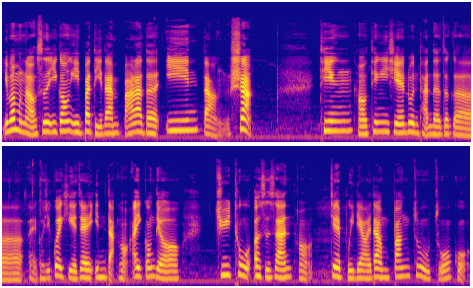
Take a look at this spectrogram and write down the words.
伊要问老师，伊讲伊捌伫咱巴拉的音档上听，吼听一些论坛的这个，诶，就是过去的这音档吼，啊，伊讲着 G two 二十三，吼，这肥料会当帮助佐果。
